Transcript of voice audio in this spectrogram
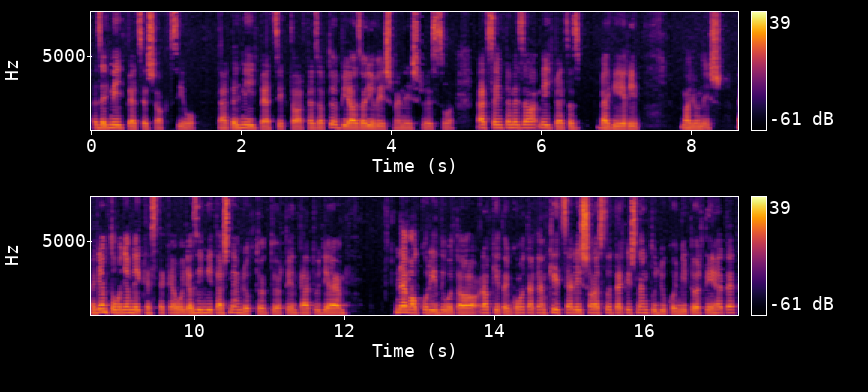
az egy négy perces akció. Tehát egy négy percig tart ez, a többi az a jövésmenésről szól. Tehát szerintem ez a négy perc az megéri nagyon is. Meg nem tudom, hogy emlékeztek-e, hogy az indítás nem rögtön történt, tehát ugye nem akkor indult a rakéta, amikor mondták, hanem kétszer is halasztották, és nem tudjuk, hogy mi történhetett.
